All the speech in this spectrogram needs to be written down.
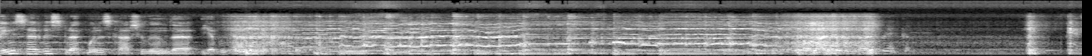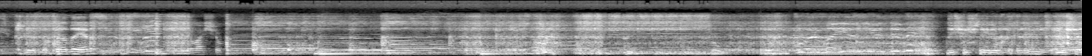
Beni serbest bırakmanız karşılığında yapacağınız... sırada yarız. Yavaş yok. vurmayın yüzüme. Dışişleri Bakanı Gülşah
